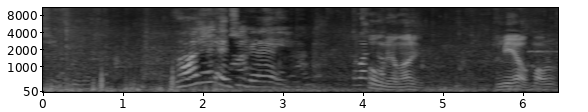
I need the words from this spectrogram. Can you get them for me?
ရှိတယ်ငါ လေးလည်းရှိတယ်ဖုန်းနေငါနေမမြင်ရအောင်မှောင်တော့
